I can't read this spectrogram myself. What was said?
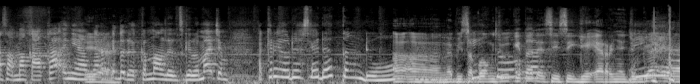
sama kakaknya karena Iya. kita udah kenal dan segala macam. Akhirnya ya udah saya datang dong. Ah, ah, nggak bisa bohong Gitu, juga kita ada sisi GR-nya juga iya,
